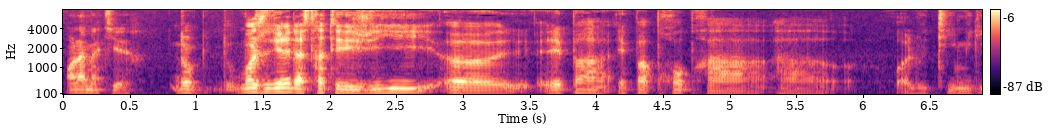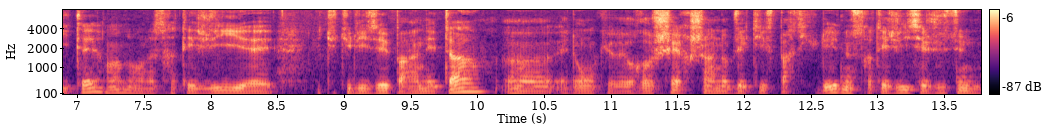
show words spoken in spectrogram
en la matière. Donc, moi, je dirais la stratégie n'est pas, est pas propre à, à, l'outil militaire. hein. La stratégie est, utilisée par un État euh, et donc euh, recherche un objectif particulier. Une stratégie, c'est juste une,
